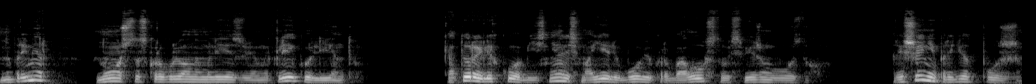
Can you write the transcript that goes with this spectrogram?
Например, нож со скругленным лезвием и клейкую ленту, которые легко объяснялись моей любовью к рыболовству и свежему воздуху. Решение придет позже.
